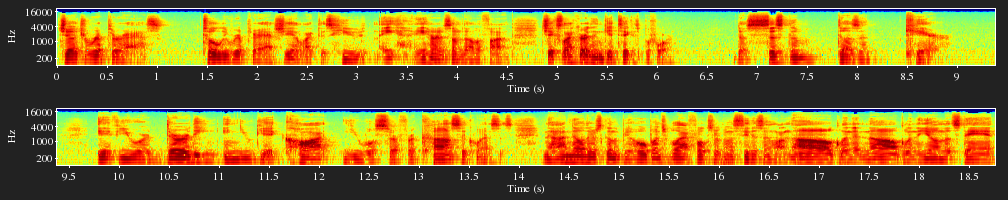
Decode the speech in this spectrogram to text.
Judge ripped her ass. Totally ripped her ass. She had like this huge eight hundred some dollar fine. Chicks like her didn't get tickets before. The system doesn't care. If you are dirty and you get caught, you will suffer consequences. Now, I know there's going to be a whole bunch of black folks who are going to see this and go, no, Glendon, no, Glendon, you understand.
